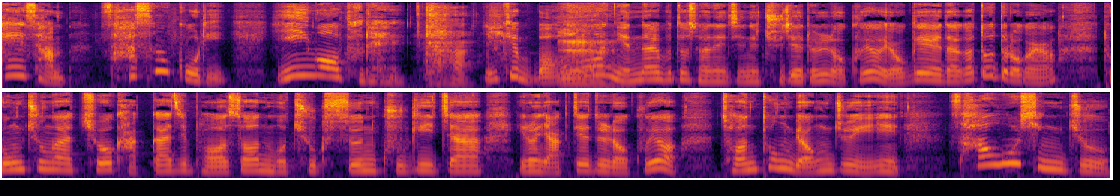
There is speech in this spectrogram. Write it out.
해삼, 사슴꼬리, 잉어 불에 가- 이렇게 먼 예. 옛날부터 전해지는 주재료를 넣고요. 여기에다가 또 들어가요. 동충하초, 갖가지 버섯, 뭐 죽순, 구기자 이런 약재들 넣고요. 전통 명주인 사오싱주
